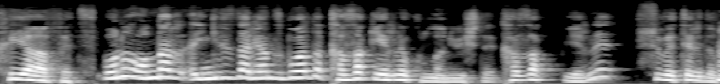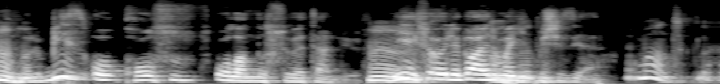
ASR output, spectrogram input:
kıyafet. Onu onlar İngilizler yalnız bu arada kazak yerine kullanıyor işte. Kazak yerine süveteri de Hı hı. kullanıyor. Biz o kolsuz olanla süveter diyor. Hı. Niyeyse öyle bir ayrıma Anladım. gitmişiz yani. Mantıklı.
